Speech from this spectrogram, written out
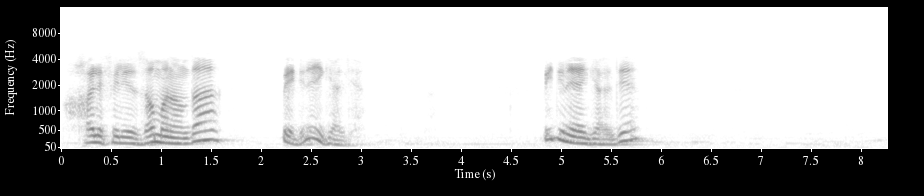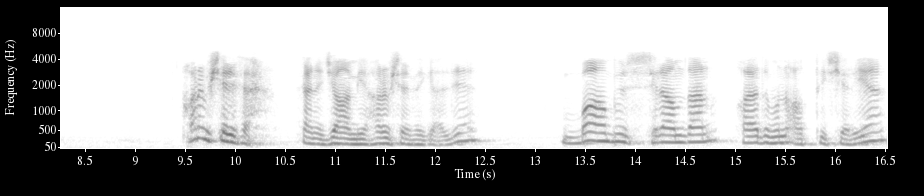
halifeliği zamanında Medine'ye geldi. Medine'ye geldi. Haram-ı Şerife yani cami Haram-ı Şerife geldi. Babü Selam'dan adımını attı içeriye.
